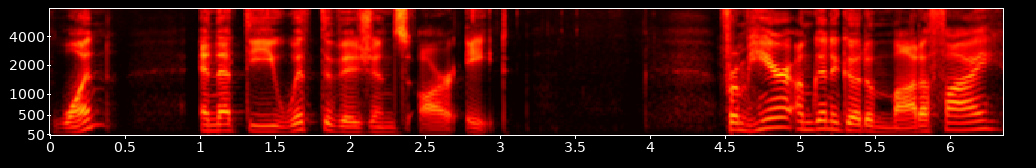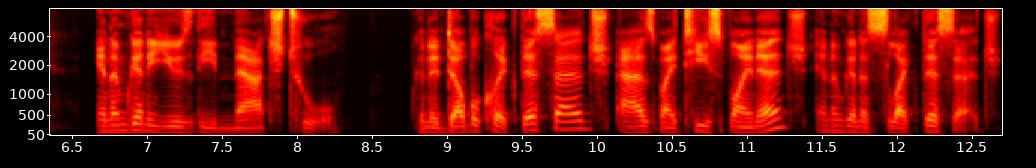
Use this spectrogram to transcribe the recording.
one and that the width divisions are eight. From here, I'm going to go to modify and I'm going to use the Match tool. I'm going to double click this edge as my T-spline edge, and I'm going to select this edge.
